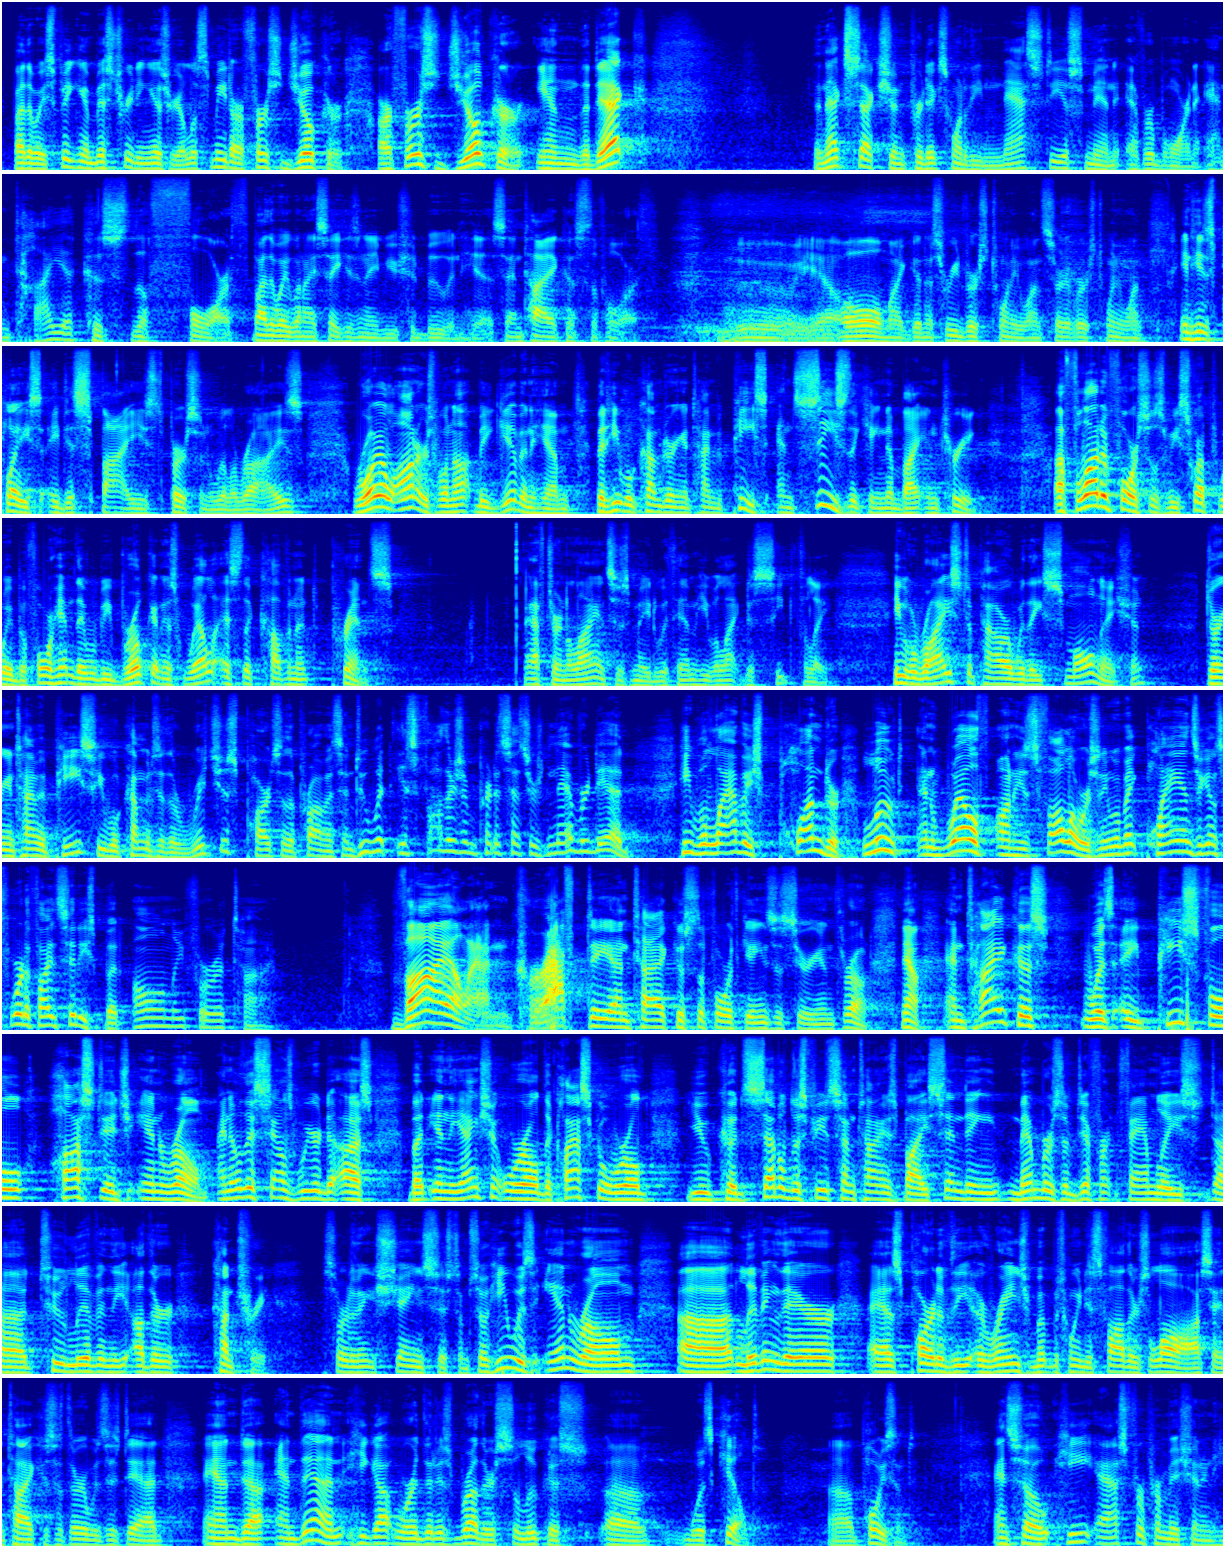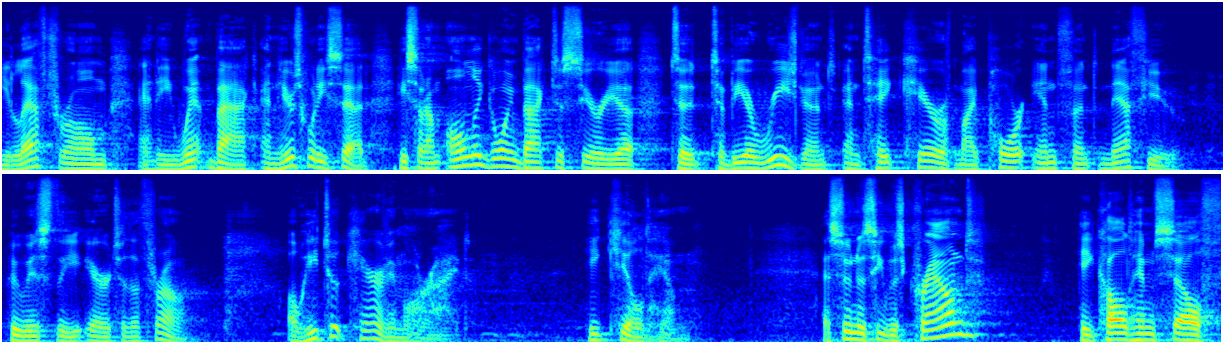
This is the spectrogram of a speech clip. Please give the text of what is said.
By the way, speaking of mistreating Israel, let's meet our first joker. Our first joker in the deck. The next section predicts one of the nastiest men ever born, Antiochus IV. By the way, when I say his name, you should boo in his. Antiochus IV. Ooh, yeah. Oh, my goodness. Read verse 21. Start at verse 21. In his place, a despised person will arise. Royal honors will not be given him, but he will come during a time of peace and seize the kingdom by intrigue. A flood of forces will be swept away before him. They will be broken as well as the covenant prince. After an alliance is made with him, he will act deceitfully. He will rise to power with a small nation during a time of peace, he will come into the richest parts of the province and do what his fathers and predecessors never did. He will lavish plunder, loot, and wealth on his followers, and he will make plans against fortified cities, but only for a time. Vile and crafty Antiochus IV gains the Syrian throne. Now, Antiochus was a peaceful hostage in Rome. I know this sounds weird to us, but in the ancient world, the classical world, you could settle disputes sometimes by sending members of different families uh, to live in the other country sort of an exchange system. So he was in Rome, uh, living there as part of the arrangement between his father's loss. Antiochus III was his dad. And, uh, and then he got word that his brother Seleucus uh, was killed, uh, poisoned. And so he asked for permission and he left Rome and he went back. And here's what he said He said, I'm only going back to Syria to, to be a regent and take care of my poor infant nephew, who is the heir to the throne. Oh, he took care of him all right he killed him. As soon as he was crowned, he called himself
